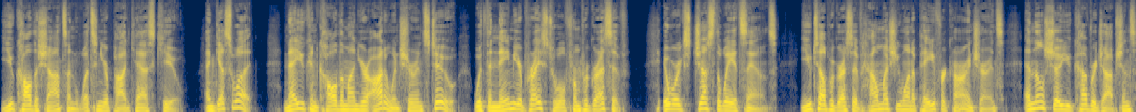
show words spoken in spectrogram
you call the shots on what's in your podcast queue. And guess what? Now you can call them on your auto insurance too with the Name Your Price tool from Progressive. It works just the way it sounds. You tell Progressive how much you want to pay for car insurance, and they'll show you coverage options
